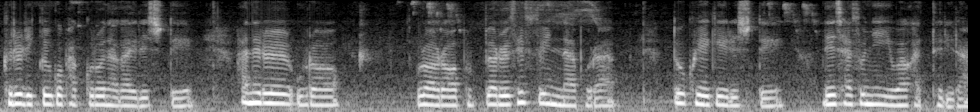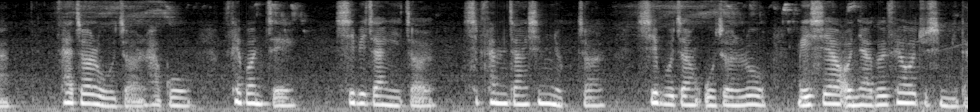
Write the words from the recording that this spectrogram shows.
그를 이끌고 밖으로 나가 이르시되 하늘을 우러 우러러 붓별을 셀 수 있나 보라. 또 그에게 이르시되 내 자손이 이와 같으리라. 4절 5절 하고 세 번째 12장 2절 13장 16절 15장 5절로 메시아 언약을 세워 주십니다.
